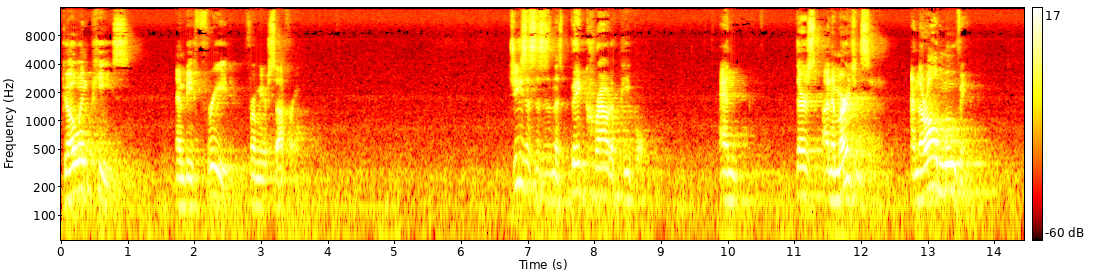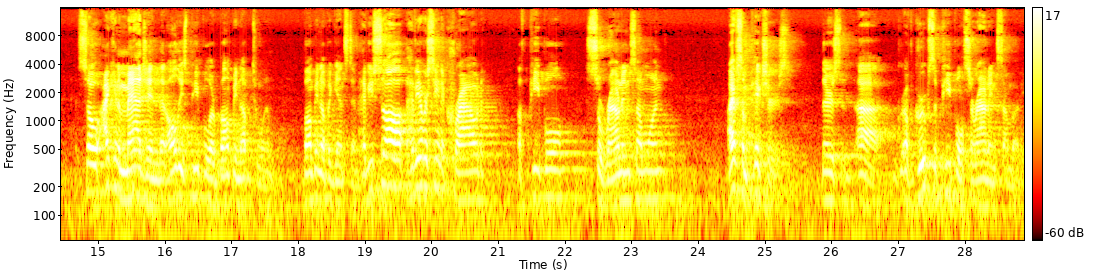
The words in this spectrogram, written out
Go in peace and be freed from your suffering. Jesus is in this big crowd of people, and there's an emergency, and they're all moving. So I can imagine that all these people are bumping up to him, bumping up against him. Have you saw? Have you ever seen a crowd of people surrounding someone? I have some pictures. There's uh, of groups of people surrounding somebody.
